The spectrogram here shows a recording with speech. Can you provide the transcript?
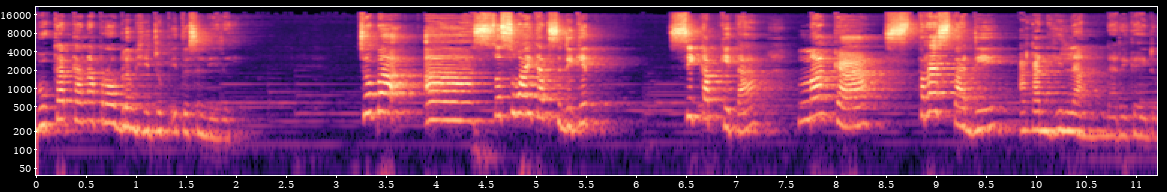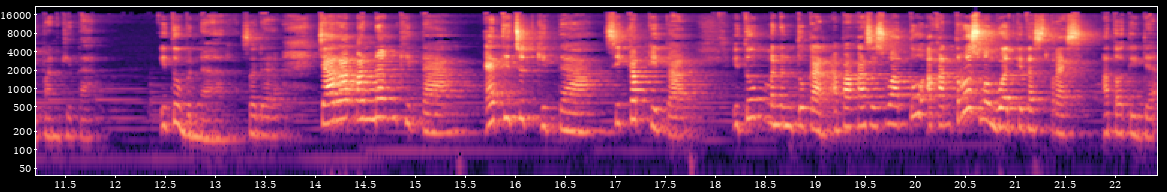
bukan karena problem hidup itu sendiri. Coba uh, sesuaikan sedikit sikap kita, maka stres tadi akan hilang dari kehidupan kita. Itu benar, saudara. Cara pandang kita attitude kita, sikap kita itu menentukan apakah sesuatu akan terus membuat kita stres atau tidak.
